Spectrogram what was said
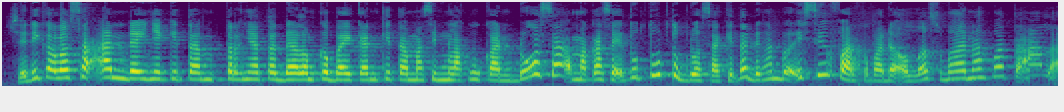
Jadi kalau seandainya kita ternyata dalam kebaikan kita masih melakukan dosa, maka saya itu tutup dosa kita dengan beristighfar kepada Allah Subhanahu wa taala.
